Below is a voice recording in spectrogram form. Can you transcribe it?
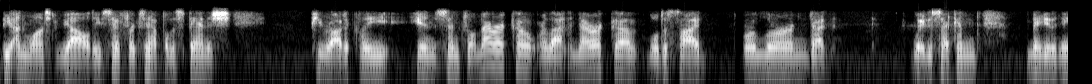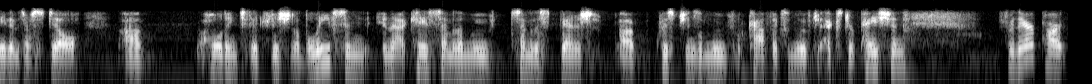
the unwanted reality. So, for example, the Spanish periodically in Central America or Latin America will decide or learn that, wait a second, many of the natives are still uh, holding to their traditional beliefs, and in that case, some of them moved. Some of the Spanish uh, Christians will move, Catholics will move to extirpation. For their part,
